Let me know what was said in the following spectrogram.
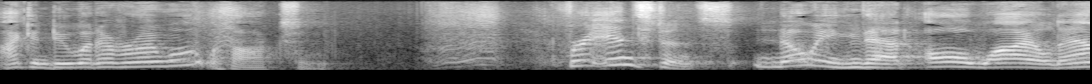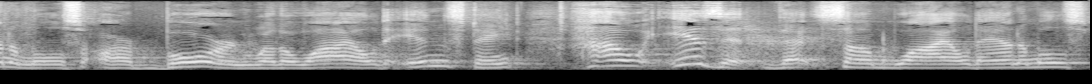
I can do whatever I want with oxen. For instance, knowing that all wild animals are born with a wild instinct, how is it that some wild animals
